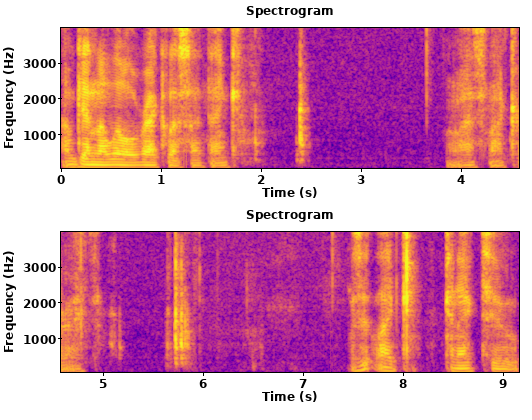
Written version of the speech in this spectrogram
I'm getting a little reckless, I think. Oh, that's not correct. Is it like connect to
